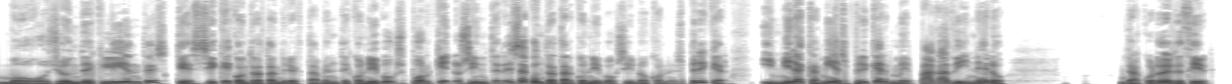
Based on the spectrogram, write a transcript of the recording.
mogollón de clientes que sí que contratan directamente con Evox porque nos interesa contratar con Evox y no con Spreaker. Y mira que a mí Spreaker me paga dinero. ¿De acuerdo? Es decir,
